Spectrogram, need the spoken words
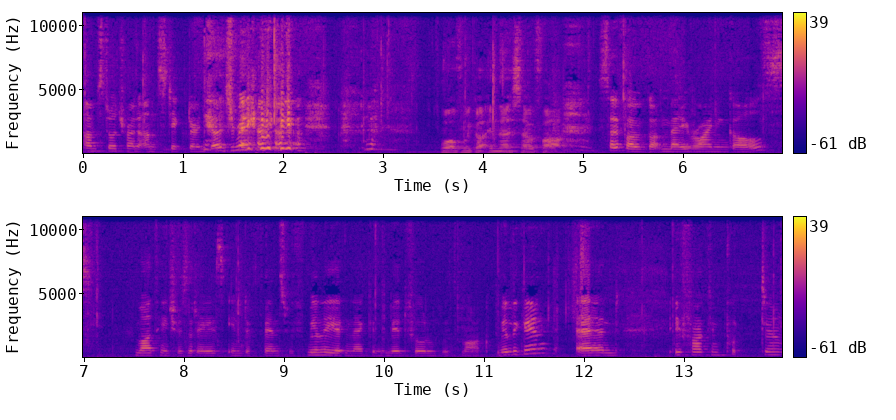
I'm still trying to unstick. Don't judge me. What have we got in there so far? so far, we've got Matty Ryan in goals. Martin Trezeguet in defence with Mile Jedinak in the midfield with Mark Milligan. And if I can put down,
